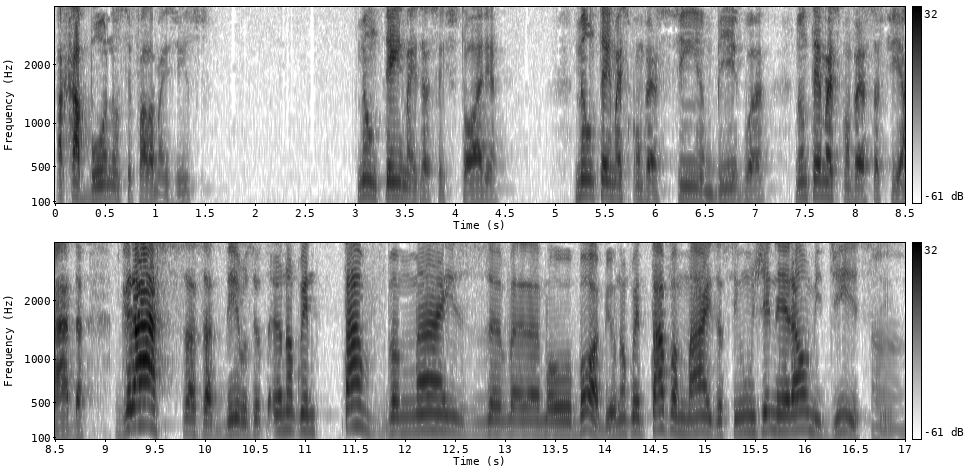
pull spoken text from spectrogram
Acabou, não se fala mais disso. Não tem mais essa história. Não tem mais conversinha ambígua. Não tem mais conversa fiada. Graças a Deus, eu, eu não aguentava mais, uh, Bob, eu não aguentava mais, assim, um general me disse, ah.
